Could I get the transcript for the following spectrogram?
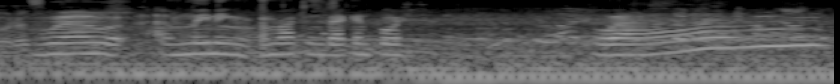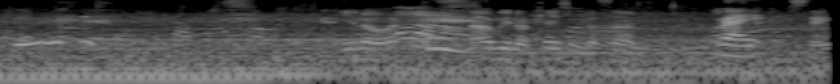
Oh, that's Wow. I'm leaning, I'm rocking back and forth. Wow. You know what? now we're not facing the sun. Right, Stay.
